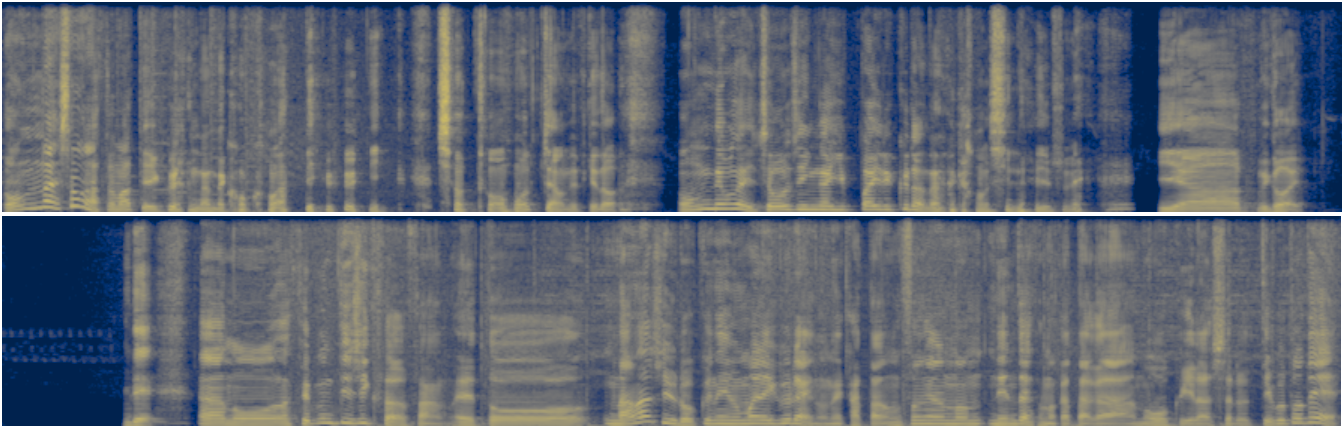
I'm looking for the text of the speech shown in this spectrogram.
どんな人が集まっていくらなんだ、ここはっていうふうに ちょっと思っちゃうんですけど、とんでもない超人がいっぱいいるクラなのかもしれないですね。いやー、すごい。で、あの、セブンティシクサーさん、えっ、と、76年生まれぐらいのね、方、そのの年代層の方が、あの、多くいらっしゃるっていうことで、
